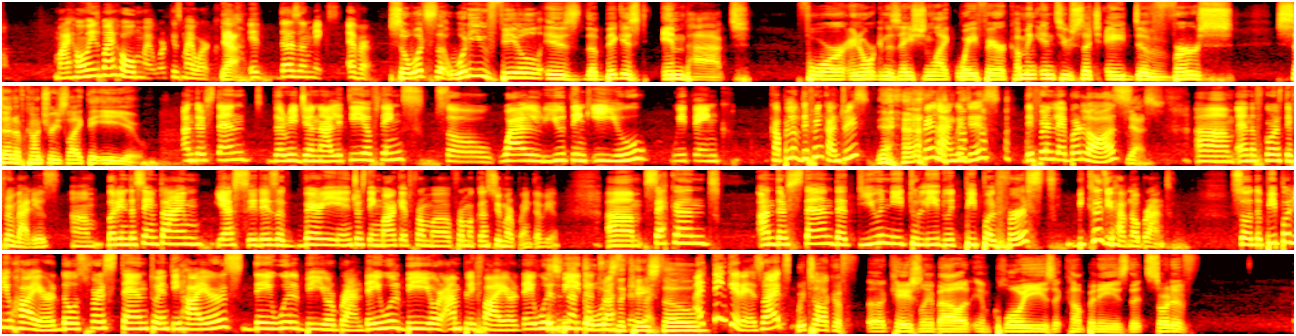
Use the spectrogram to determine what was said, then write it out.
my home is my home, my work is my work. Yeah. it doesn't mix ever. So what's the what do you feel is the biggest impact for an organization like Wayfair coming into such a diverse set of countries like the EU? Understand the regionality of things. So while you think EU, we think a couple of different countries, different languages, different labor laws. yes. Um, and of course different values. Um, but in the same time, yes, it is a very interesting market from a from a consumer point of view. Um, second, understand that you need to lead with people first because you have no brand. So the people you hire, those first 10, 20 hires, they will be your brand. They will be your amplifier. They will Isn't be that the always the case, brand. though? I think it is, right? We talk of, occasionally about employees at companies that sort of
